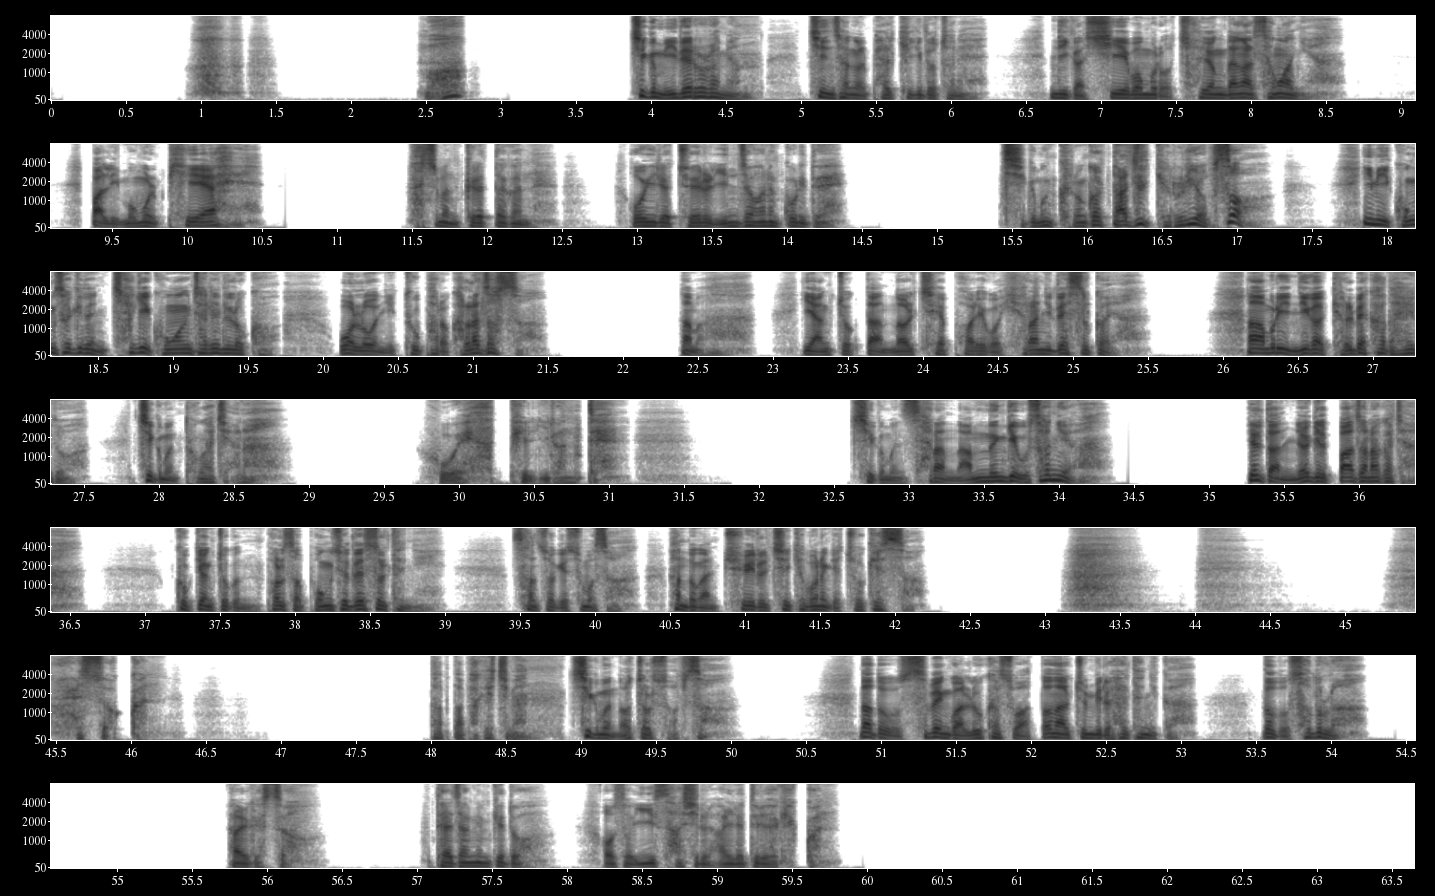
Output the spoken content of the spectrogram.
뭐? 지금 이대로라면 진상을 밝히기도 전에 네가 시해범으로 처형당할 상황이야. 빨리 몸을 피해야 해. 하지만 그랬다간 오히려 죄를 인정하는 꼴이 돼. 지금은 그런 걸 따질 겨를이 없어. 이미 공석이 된 차기 공황 자리를 놓고 원로원이 두 파로 갈라졌어. 아마 양쪽 다 널 체포하려고 혈안이 됐을 거야. 아무리 네가 결백하다 해도 지금은 통하지 않아. 왜 하필 이런 때? 지금은 살아남는 게 우선이야. 일단 여길 빠져나가자. 국경 쪽은 벌써 봉쇄됐을 테니 산속에 숨어서 한동안 추위를 지켜보는 게 좋겠어. 할 수 없군. 답답하겠지만 지금은 어쩔 수 없어. 나도 스벤과 루카스와 떠날 준비를 할 테니까 너도 서둘러. 알겠어. 대장님께도 어서 이 사실을 알려드려야겠군.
